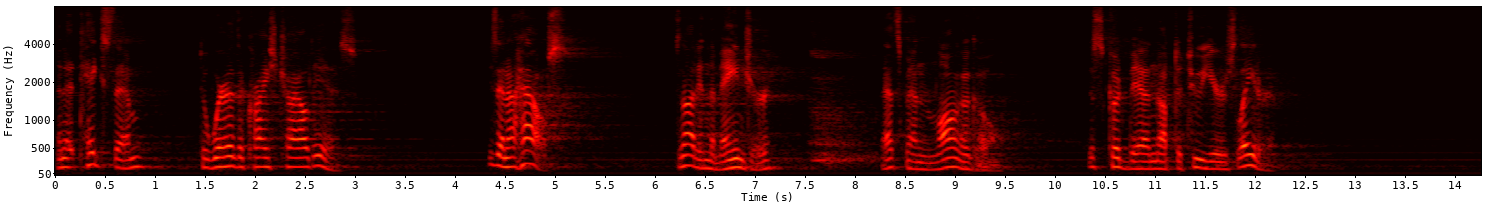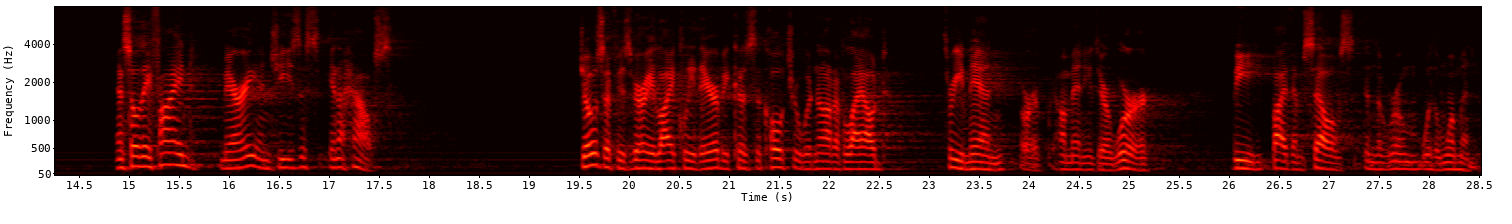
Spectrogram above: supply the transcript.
And it takes them to where the Christ child is. He's in a house, he's not in the manger. That's been long ago. This could have been up to two years later. And so they find Mary and Jesus in a house. Joseph is very likely there because the culture would not have allowed three men, or how many there were, be by themselves in the room with a woman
